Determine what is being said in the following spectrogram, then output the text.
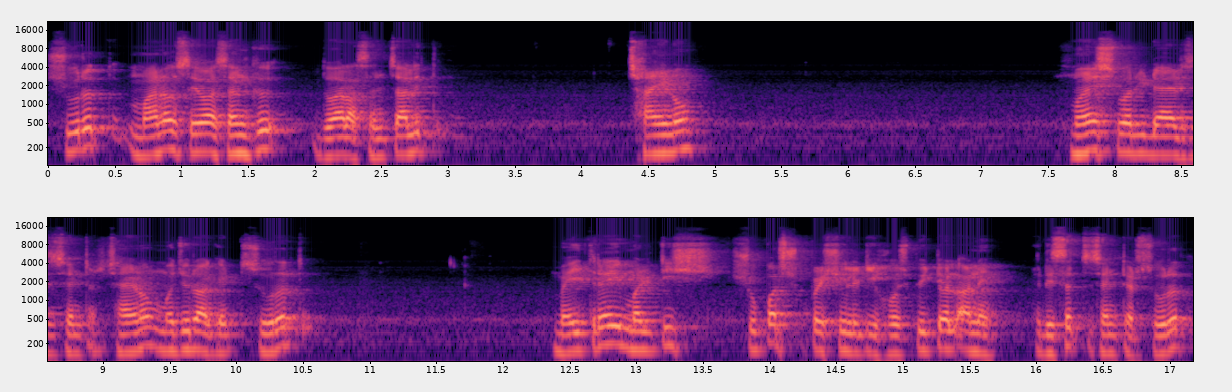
Surat Manav Seva Sangh દ્વારા સંચાલિત Chhayano Maheshwari dialysis centre Chhayano Majura gate, Surat. Maitreya multi super speciality hospital અને રિસર્ચ સેન્ટર, સુરત.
